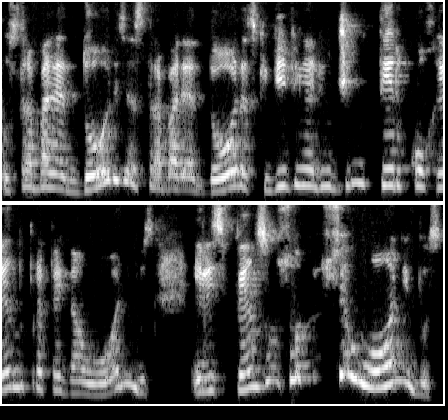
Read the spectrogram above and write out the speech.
os trabalhadores e as trabalhadoras que vivem ali o dia inteiro correndo para pegar o ônibus, eles pensam sobre o seu ônibus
